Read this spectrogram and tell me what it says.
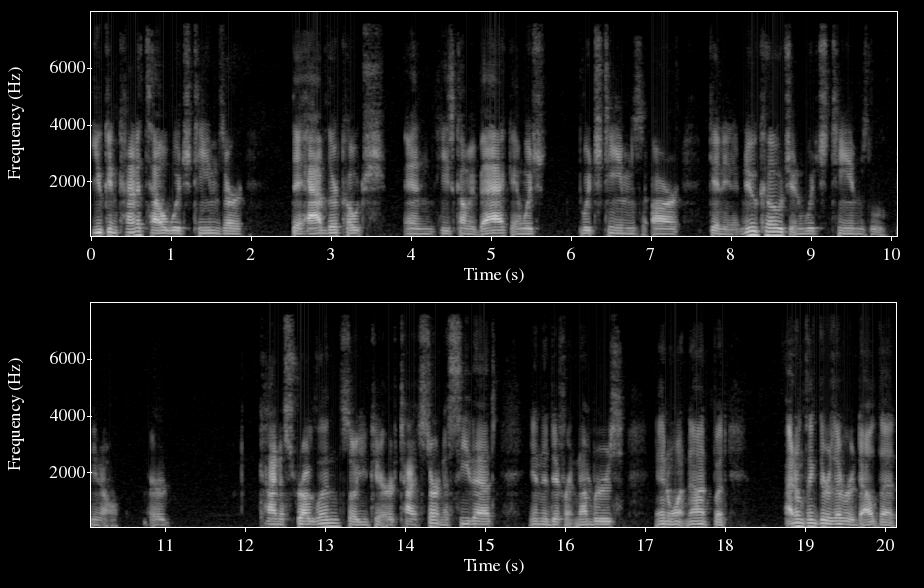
you can kind of tell which teams are they have their coach and he's coming back, and which which teams are getting a new coach, and which teams you know are kind of struggling. So you can are t- starting to see that in the different numbers and whatnot. But I don't think there was ever a doubt that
